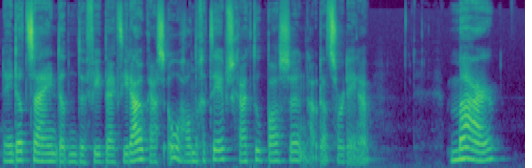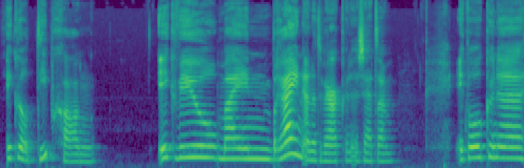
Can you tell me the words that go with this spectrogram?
Nee, dat zijn de feedback die daarop krijgt. Oh, handige tips, ga ik toepassen. Nou, dat soort dingen. Maar ik wil diepgang. Ik wil mijn brein aan het werk kunnen zetten. Ik wil kunnen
